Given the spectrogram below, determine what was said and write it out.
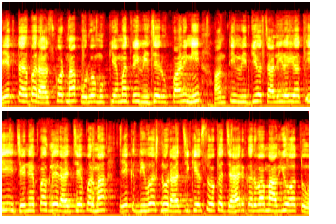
એક તરફ રાજકોટમાં પૂર્વ મુખ્યમંત્રી વિજય રૂપાણીની અંતિમ વિધિઓ ચાલી રહી હતી, જેને પગલે રાજ્યભરમાં એક દિવસનો રાજકીય શોક જાહેર કરવામાં આવ્યો હતો.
